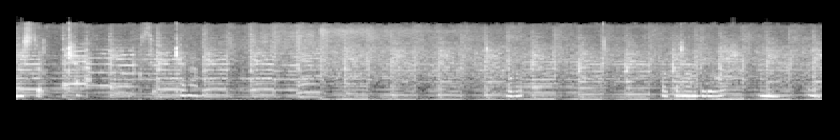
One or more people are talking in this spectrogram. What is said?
Mr. Kerem. Mr. Kerem. Burada. Bakalım biri var. Hmm. evet.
